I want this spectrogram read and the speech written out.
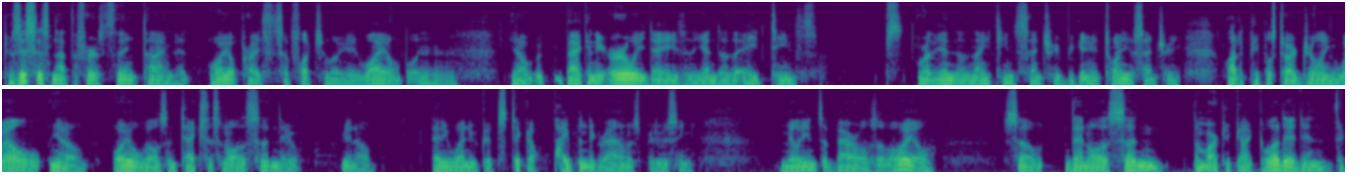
Because this is not the first thing, time that oil prices have fluctuated wildly. hmm You know, back in the early days, the end of the 18th or the end of the 19th century, beginning of the 20th century, a lot of people started drilling well, you know, oil wells in Texas, and all of a sudden they, you know, anyone who could stick a pipe in the ground was producing millions of barrels of oil. So then all of a sudden the market got glutted and the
